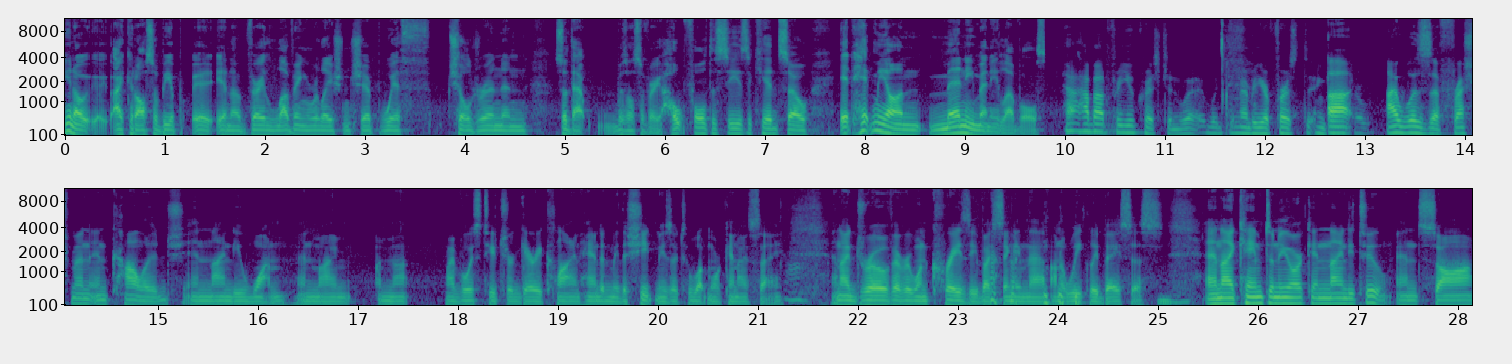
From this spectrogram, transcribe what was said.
you know, I could also be a, in a very loving relationship with children, and so that was also very hopeful to see as a kid. So it hit me on many, many levels. How, how about for you, Christian? Wh- Would you remember your first Uh, encounter? I was a freshman in college in '91, and my I'm not, my voice teacher Gary Klein handed me the sheet music to "What More Can I Say," and I drove everyone crazy by singing that on a weekly basis. And I came to New York in '92 and saw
